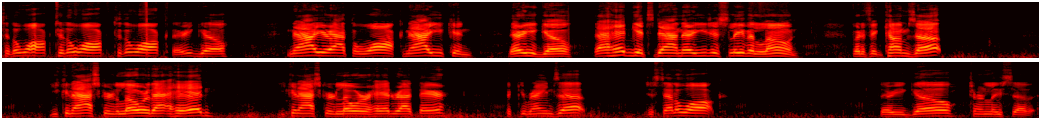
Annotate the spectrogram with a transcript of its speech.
To the walk, to the walk, to the walk, there you go. Now you're at the walk, now you can, there you go. That head gets down there, you just leave it alone. But if it comes up, you can ask her to lower that head. You can ask her to lower her head right there. Pick your reins up, just at a walk. There you go. Turn loose of it.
